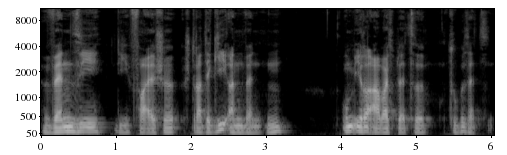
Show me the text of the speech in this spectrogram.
wenn sie die falsche Strategie anwenden, um ihre Arbeitsplätze zu besetzen.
